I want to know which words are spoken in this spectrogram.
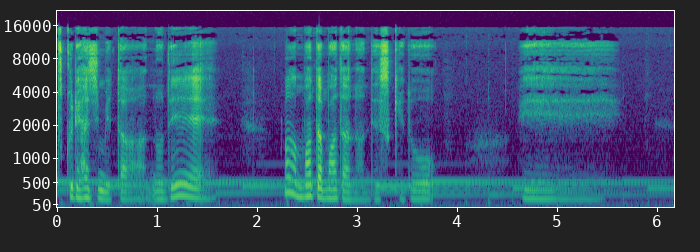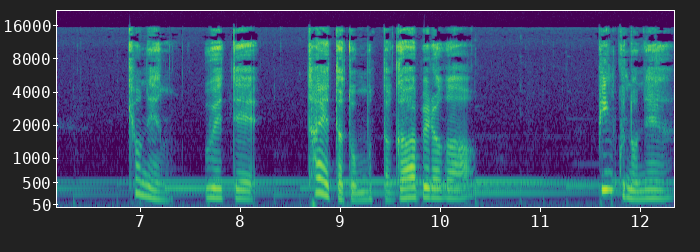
作り始めたので、まあ、まだまだなんですけど、えー、去年植えて耐えたと思ったガーベラがピンクのね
